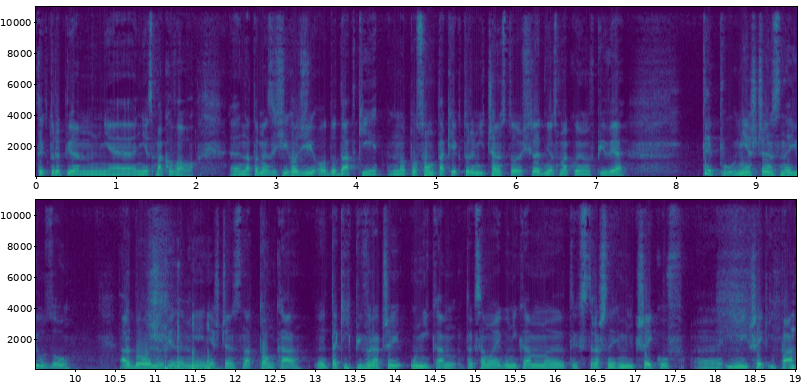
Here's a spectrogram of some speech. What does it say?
tych, które piłem, nie, nie smakowało. E, natomiast jeśli chodzi o dodatki, no to są takie, które mi często średnio smakują w piwie. Typu nieszczęsne yuzu, albo niewiele mniej nieszczęsna tonka. E, takich piw raczej unikam, tak samo jak unikam e, tych strasznych milkshake'ów i milkshake IPA.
